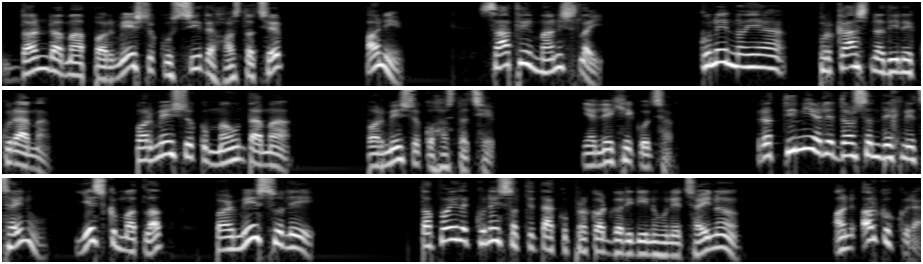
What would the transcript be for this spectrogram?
दण्डमा परमेश्वरको सिधै हस्तक्षेप अनि साथै मानिसलाई कुनै नयाँ प्रकाश नदिने कुरामा परमेश्वरको मौनतामा परमेश्वरको हस्तक्षेप यहाँ लेखिएको छ। र तिमीहरूले दर्शन देख्ने छैनौ यसको मतलब परमेश्वरले तपाईँलाई कुनै सत्यताको प्रकट गरिदिनुहुने छैन। अनि अर्को कुरा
